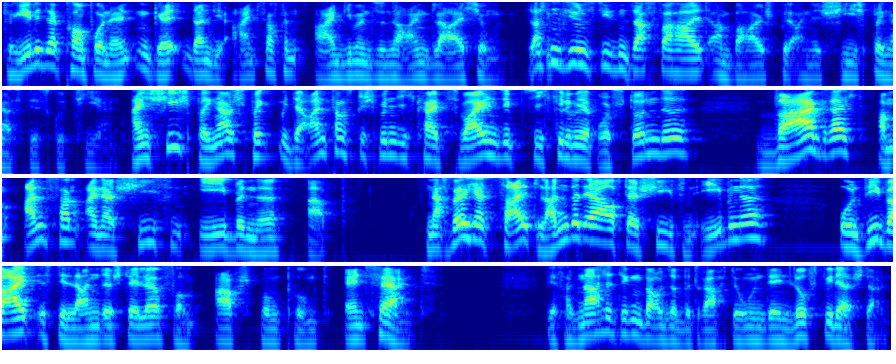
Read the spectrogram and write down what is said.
Für jede der Komponenten gelten dann die einfachen eindimensionalen Gleichungen. Lassen Sie uns diesen Sachverhalt am Beispiel eines Skispringers diskutieren. Ein Skispringer springt mit der Anfangsgeschwindigkeit 72 km pro Stunde waagrecht am Anfang einer schiefen Ebene ab. Nach welcher Zeit landet er auf der schiefen Ebene und wie weit ist die Landestelle vom Absprungpunkt entfernt? Wir vernachlässigen bei unseren Betrachtungen den Luftwiderstand.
